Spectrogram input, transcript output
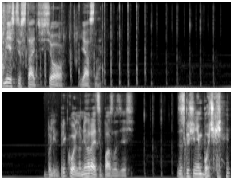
вместе встать. Все, ясно. Блин, прикольно. Мне нравится пазл здесь. За исключением бочки.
